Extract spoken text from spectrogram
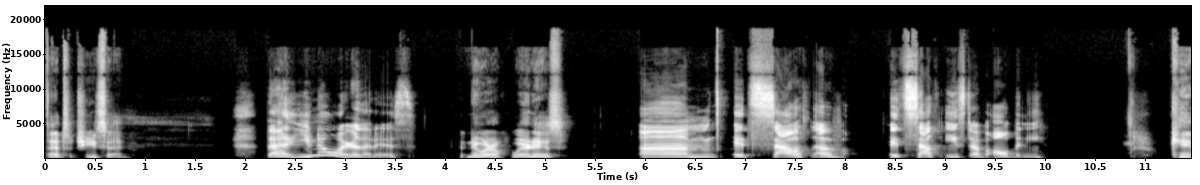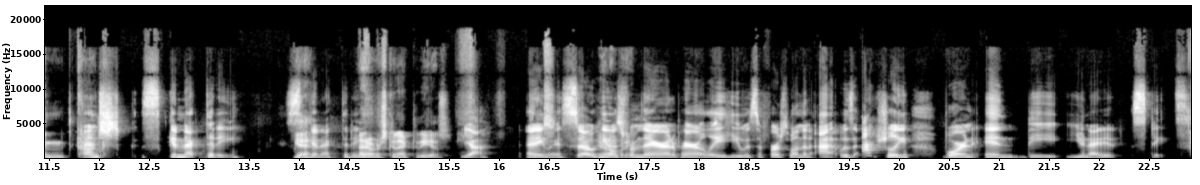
that's what she said. That you know where that is. Know where, where it is? Um, it's south of it's southeast of Albany Can and Cox, Sch- Schenectady. Yeah, Schenectady. I know where Schenectady is. Yeah. Anyway, so he was Albany. from there, and apparently he was the first one that was actually born in the United States.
